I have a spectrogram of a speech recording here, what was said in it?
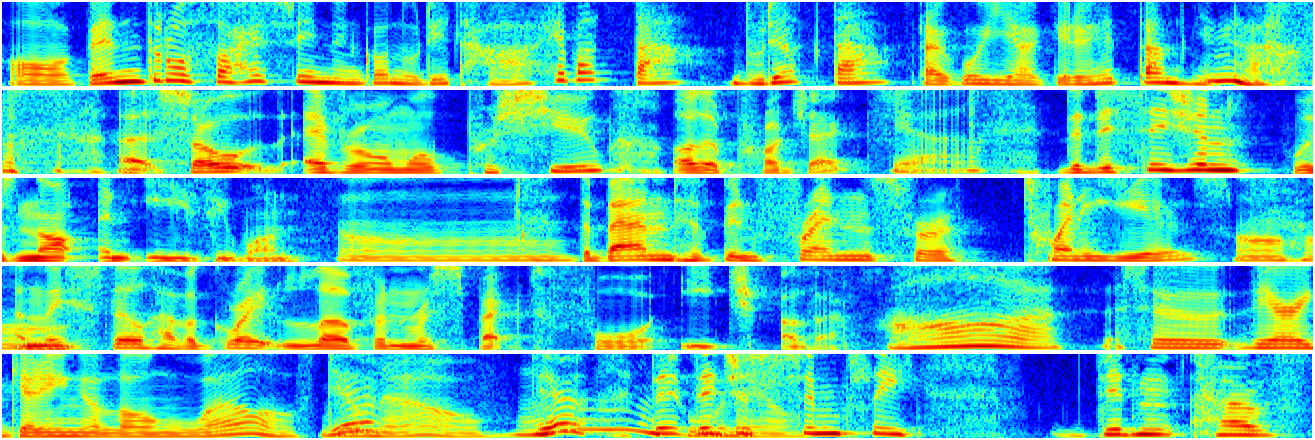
어, 밴드로서 할 수 있는 건 우리 다 해봤다, 누렸다라고 이야기를 했답니다. Uh, so everyone will pursue other projects. Yeah. The decision was not an easy one. The band have been friends for 20 years and they still have a great love and respect for each other. 아, so they are getting along well still Yeah. now. Yeah, 음, they, they just 좋으네요. simply didn't have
